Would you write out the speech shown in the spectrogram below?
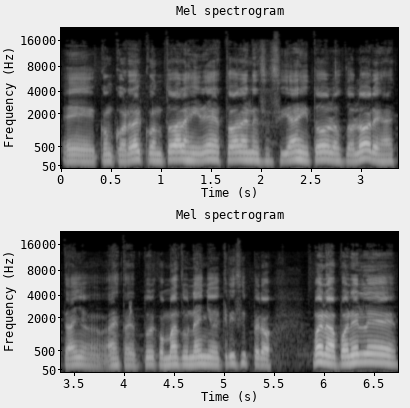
eh, concordar con todas las ideas, todas las necesidades y todos los dolores a este año, a esta, tuve con más de un año de crisis, pero bueno, a ponerle,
